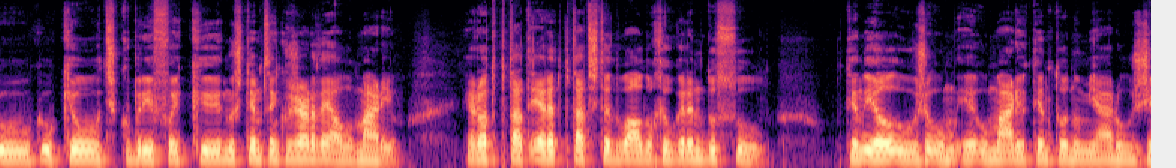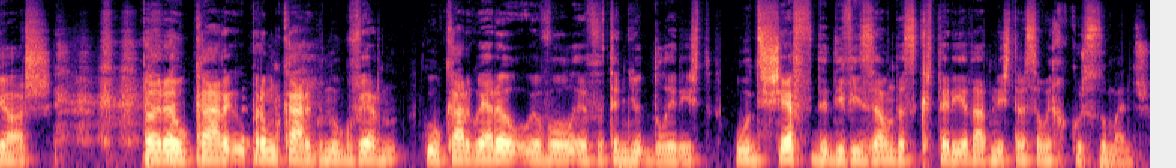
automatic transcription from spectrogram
o, o que eu descobri foi que nos tempos em que o Jardel, o Mário, era, o deputado, era deputado estadual do Rio Grande do Sul, ele, o, o, o Mário tentou nomear o Jorge para, o car, para um cargo no governo. O cargo era, eu, vou, eu tenho de ler isto, o de chefe de divisão da Secretaria da Administração e Recursos Humanos.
